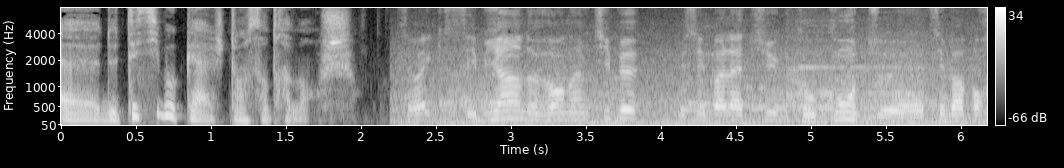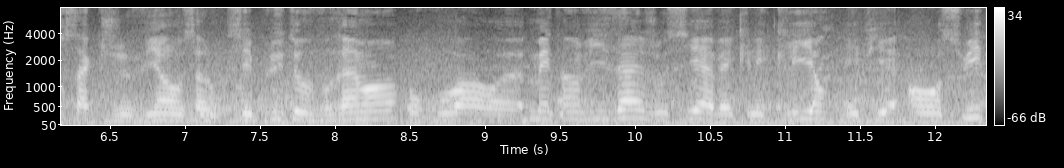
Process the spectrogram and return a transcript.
euh, de Tessy-Bocage dans le centre-manche. C'est vrai que c'est bien de vendre un petit peu, mais c'est pas là-dessus qu'on compte. Euh, c'est pas pour ça que je viens au salon. C'est plutôt vraiment pour pouvoir euh, mettre un visage aussi avec les clients. Et puis ensuite,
